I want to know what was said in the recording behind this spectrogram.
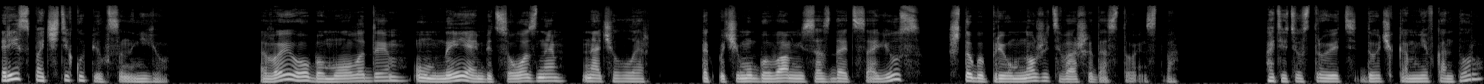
Рис почти купился на нее. «Вы оба молоды, умны и амбициозны», — начал Лерт. «Так почему бы вам не создать союз, чтобы приумножить ваши достоинства?» «Хотите устроить дочь ко мне в контору?»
